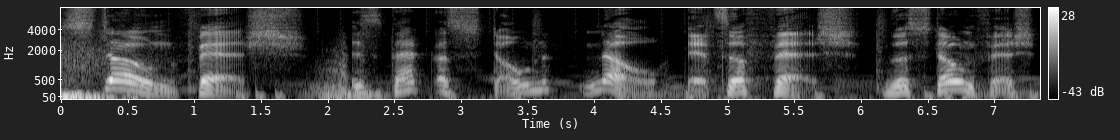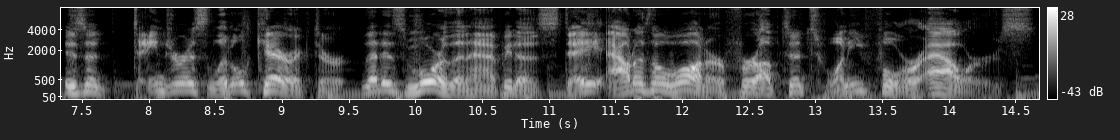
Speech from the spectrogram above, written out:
Stonefish. Is that a stone? No, it's a fish. The stonefish is a dangerous little character that is more than happy to stay out of the water for up to 24 hours.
